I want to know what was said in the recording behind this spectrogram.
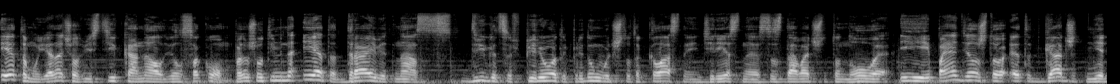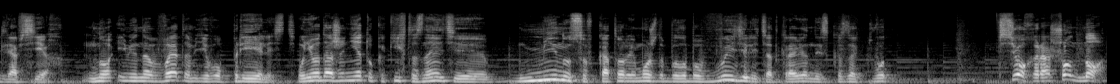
этому я начал вести канал Велсаком. Потому что вот именно это драйвит нас двигаться вперед и придумывать что-то классное, интересное, создавать что-то новое. И понятное дело, что этот гаджет не для всех. Но именно в этом его прелесть. У него даже нету каких-то, знаете, минусов, которые можно было бы выделить откровенно и сказать, вот все хорошо, но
